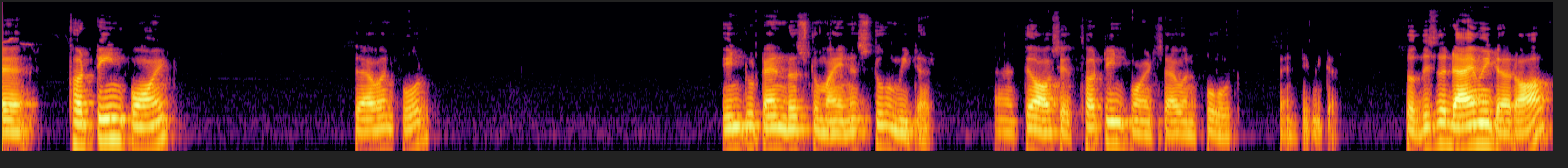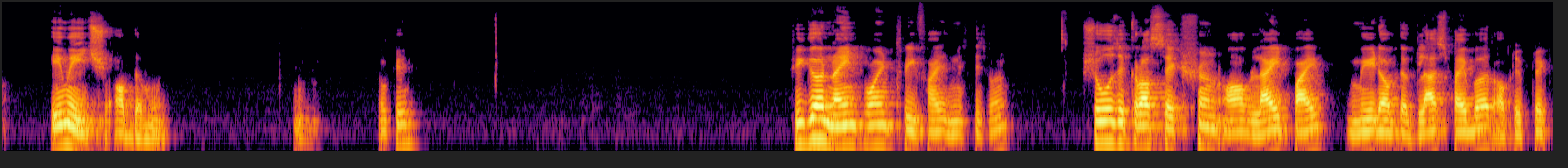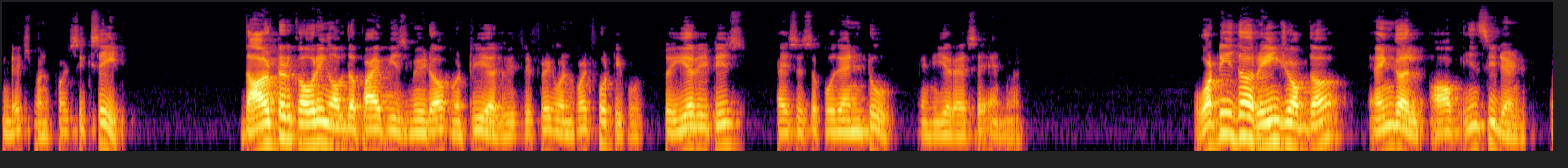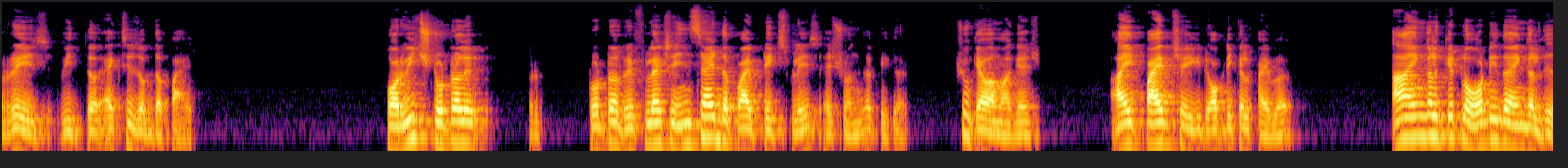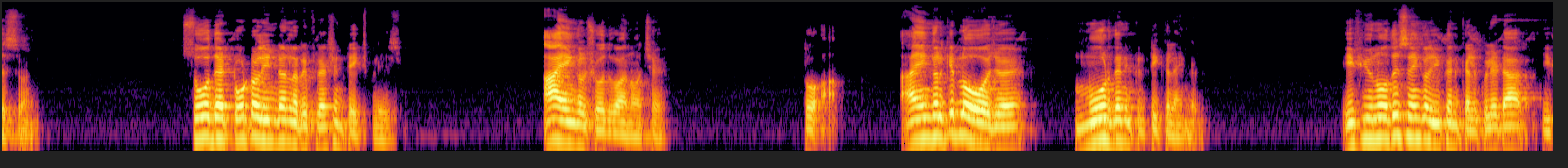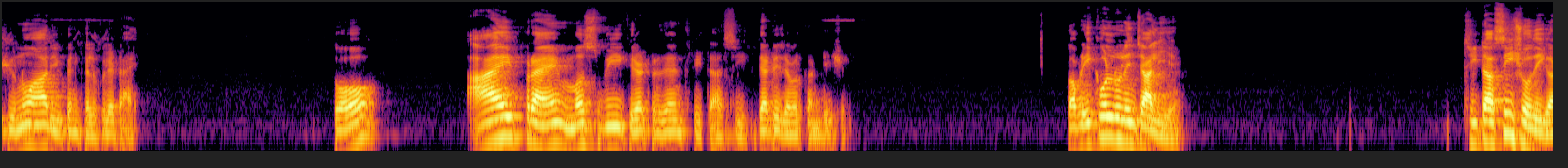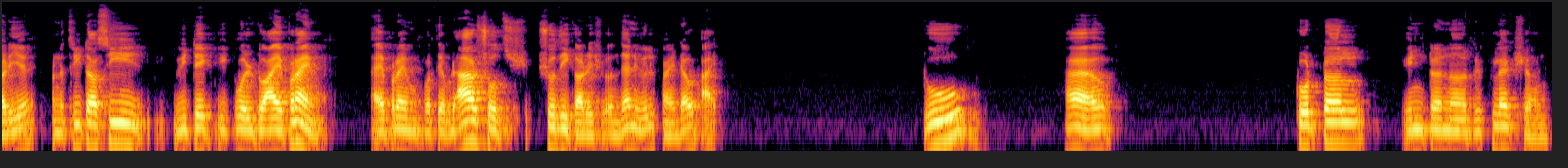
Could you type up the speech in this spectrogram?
13.74 into 10 raised to minus 2 meter. And they say 13.74 centimeter. So this is the diameter of image of the moon. Hmm. Okay. Figure 9.35 means this one shows a cross section of light pipe made of the glass fiber of refractive index 1.68 the outer covering of the pipe is made of material with refractive 1.44 so here it is i say suppose n2 and here i say n1 what is the range of the angle of incident rays with the axis of the pipe for which total total reflection inside the pipe takes place as shown in the figure શું કહેવા માંગે છે આ એક pipe છે optical fibre આ angle કેટલો what is the angle this one so that total internal reflection takes place આ એંગલ શોધવાનો છે તો આ એંગલ કેટલો હોવો જોઈએ more than critical angle if you know this angle you can calculate r if you know r you can calculate i so i prime must be greater than theta c that is our condition તો આપણે equal to લઈને ચાલીએ theta C શોધી કાઢીએ અને theta c we take equal to i prime i prime પરથી આપણે R શોધ શોધી કાઢીશું and then we will find out i to have total internal reflection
